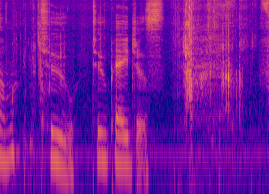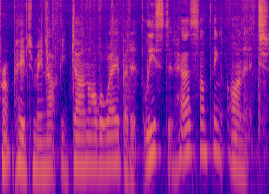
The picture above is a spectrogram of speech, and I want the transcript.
Awesome. Two. Two pages. Front page may not be done all the way, but at least it has something on it.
